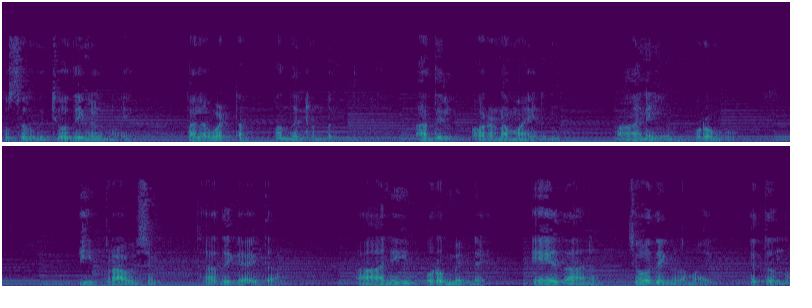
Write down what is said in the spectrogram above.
കുസൃതി ചോദ്യങ്ങളുമായി പലവട്ടം വന്നിട്ടുണ്ട്. അതിൽ ഒരെണ്ണമായിരുന്നു ആനയും ഉറുമ്പും. ഈ പ്രാവശ്യം കാതിക ഇതാ ആനയും ഉറുമ്പിന്റെ ഏതാനും ചോദ്യങ്ങളുമായി എത്തുന്നു.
